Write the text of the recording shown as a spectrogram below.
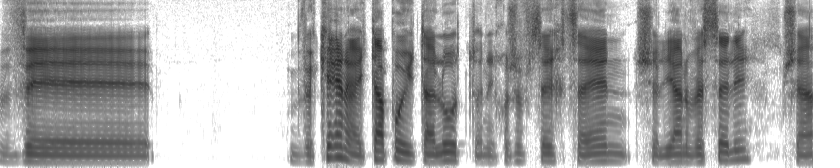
ו... וכן, הייתה פה התעלות, אני חושב שצריך לציין, של יאן וסלי, שהיה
